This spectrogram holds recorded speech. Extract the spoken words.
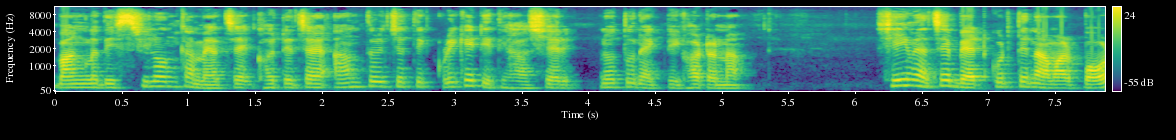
বাংলাদেশ শ্রীলঙ্কা ম্যাচে ঘটে যায় আন্তর্জাতিক ক্রিকেট ইতিহাসের নতুন একটি ঘটনা। সেই ম্যাচে ব্যাট করতে নামার পর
